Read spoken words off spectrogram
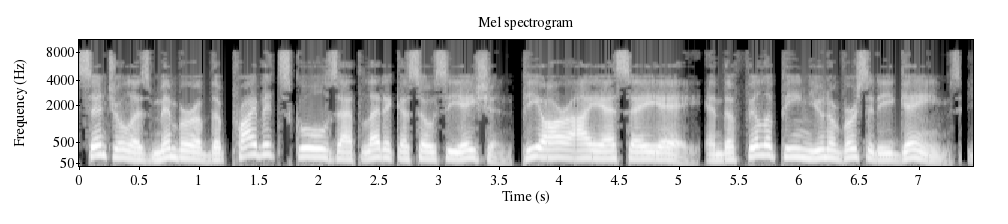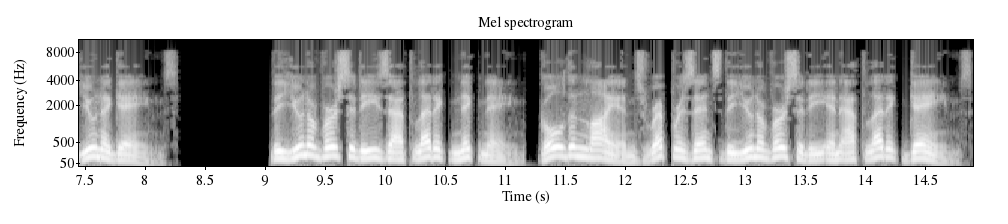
Central is member of the Private Schools Athletic Association and the Philippine University Games. The university's athletic nickname, Golden Lions represents the university in athletic games,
